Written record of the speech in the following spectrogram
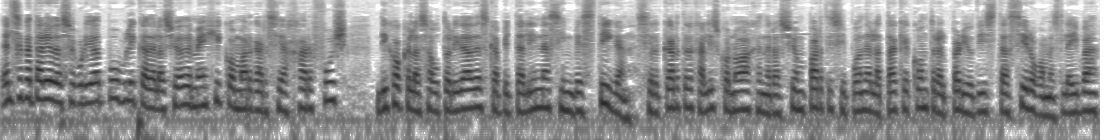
El secretario de Seguridad Pública de la Ciudad de México, Omar García Harfush, dijo que las autoridades capitalinas investigan si el cártel Jalisco Nueva Generación participó en el ataque contra el periodista Ciro Gómez Leiva.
